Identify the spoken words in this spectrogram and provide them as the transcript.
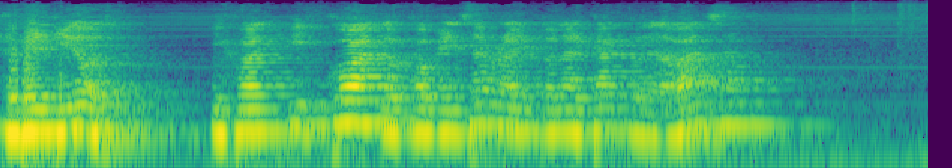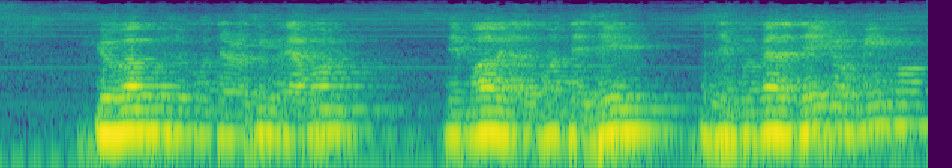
El 22. Y, cuando comenzaron a entonar canto de alabanza, Jehová puso contra los hijos de Amón, de Moab y de monte de las embocadas de ellos mismos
